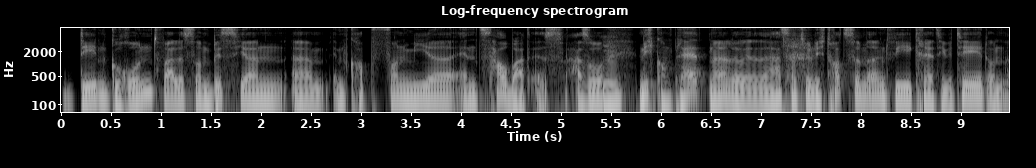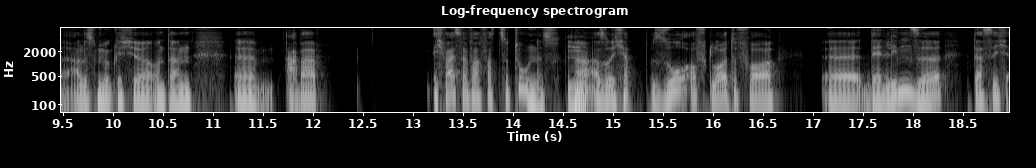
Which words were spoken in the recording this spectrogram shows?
den Grund, weil es so ein bisschen ähm, im Kopf von mir entzaubert ist. Also Mhm. nicht komplett, ne? Du hast natürlich trotzdem irgendwie Kreativität und alles Mögliche und dann, ähm, aber ich weiß einfach, was zu tun ist. Mhm. Ne? Also ich habe so oft Leute vor äh, der Linse, dass ich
